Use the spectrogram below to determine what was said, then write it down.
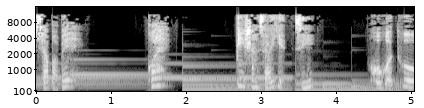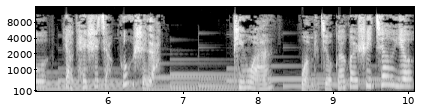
小宝贝，乖，闭上小眼睛，火火兔要开始讲故事啦。听完我们就乖乖睡觉哟。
